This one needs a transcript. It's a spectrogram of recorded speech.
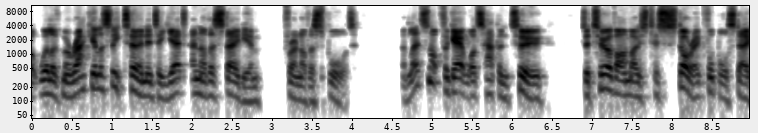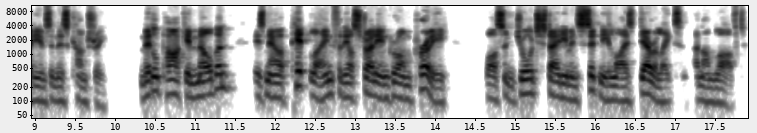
but will have miraculously turned into yet another stadium for another sport. And let's not forget what's happened too to two of our most historic football stadiums in this country Middle Park in Melbourne is now a pit lane for the Australian Grand Prix, while St George Stadium in Sydney lies derelict and unloved.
